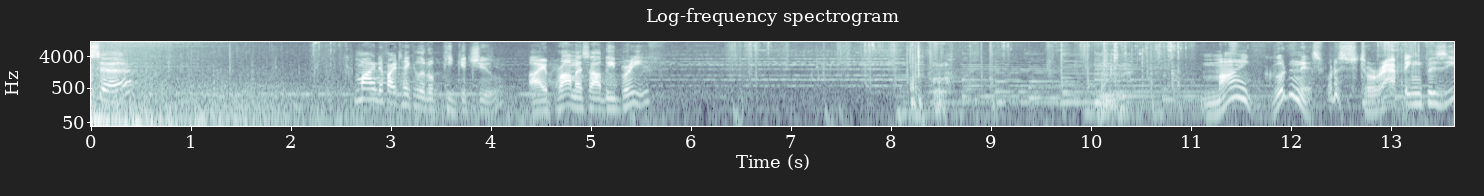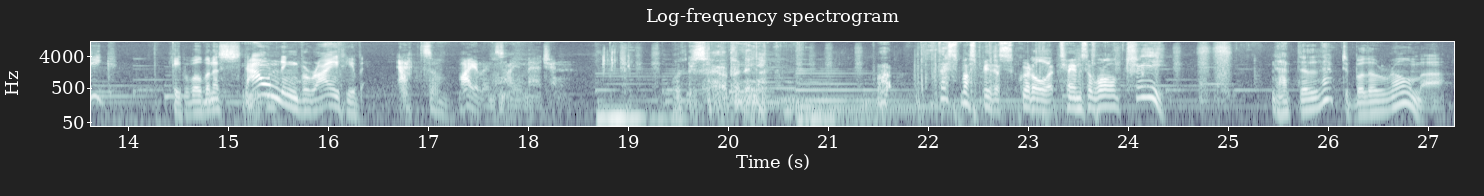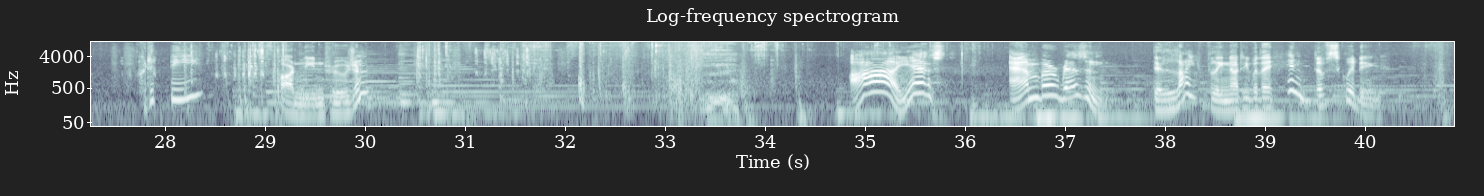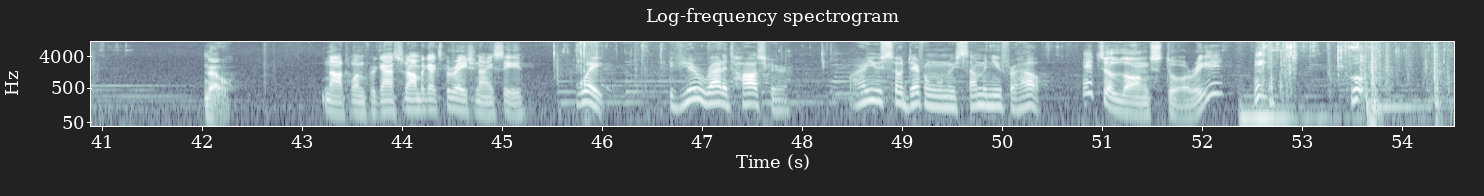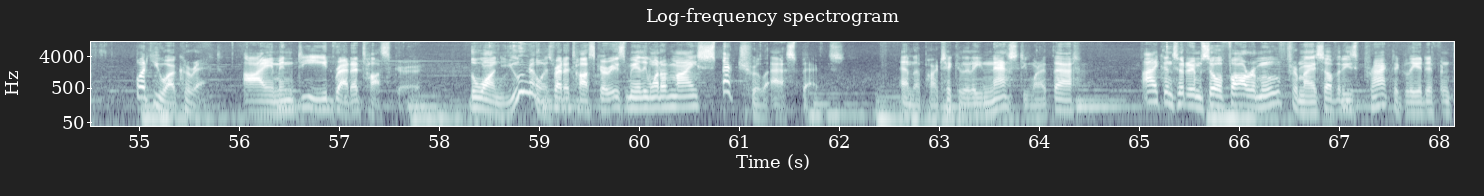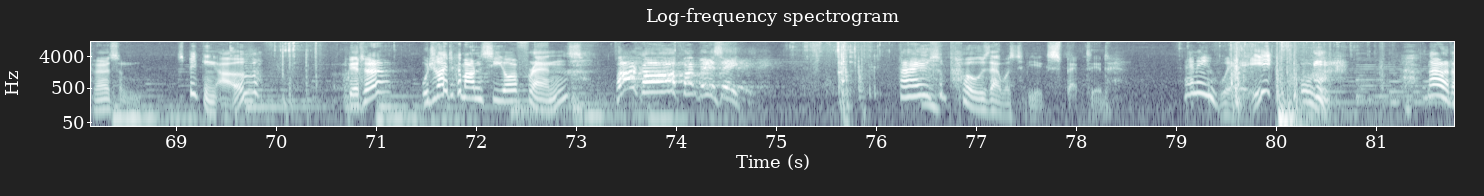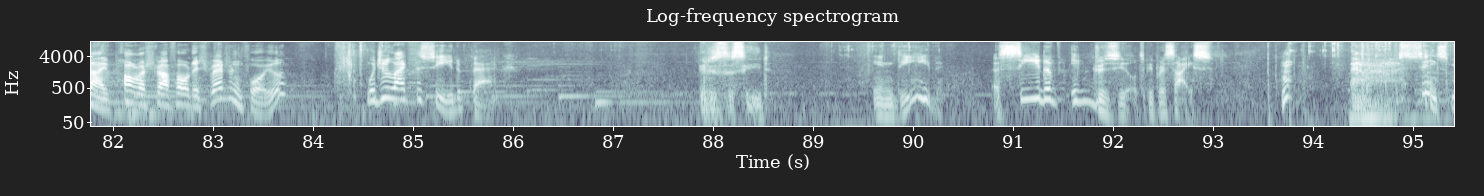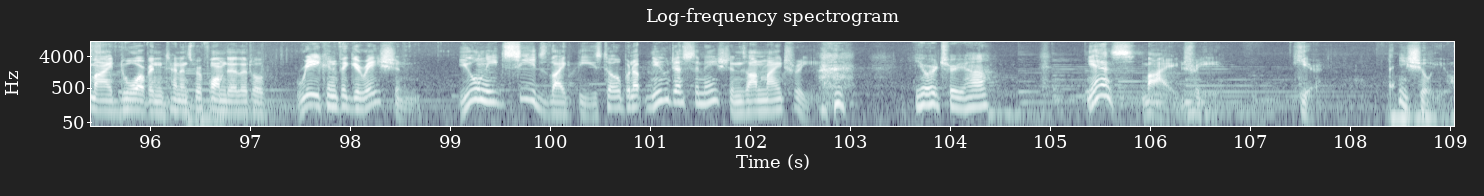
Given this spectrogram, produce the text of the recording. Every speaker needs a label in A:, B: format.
A: sir. Mind if I take a little peek at you? I promise I'll be brief. My goodness, what a strapping physique. Capable of an astounding variety of acts of violence, I imagine.
B: What is happening?
C: What? This must be the squirrel that tends the world tree.
A: That delectable aroma. Could it be? Pardon the intrusion. Ah, yes. Amber resin. Delightfully nutty with a hint of squid ink.
B: No.
A: Not one for gastronomic exploration, I see.
D: Wait, if you're Ratatoskr, why are you so different when we summon you for help?
A: It's a long story. but you are correct. I am indeed Ratatoskr. The one you know as Ratatoskr is merely one of my spectral aspects. And a particularly nasty one at that. I consider him so far removed from myself that he's practically a different person. Speaking of, Bitter, would you like to come out and see your friends?
E: Fuck off! I'm busy!
A: I suppose that was to be expected. Anyway, hmm. now that I've polished off all this resin for you, would you like the seed back?
B: It is the seed.
A: Indeed. A seed of Yggdrasil, to be precise. Since my dwarven tenants performed their little reconfiguration, you'll need seeds like these to open up new destinations on my tree.
D: Your tree, huh?
A: yes, my tree. Here, let me show you.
